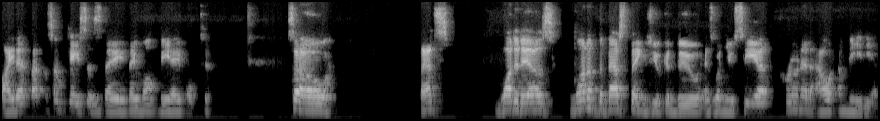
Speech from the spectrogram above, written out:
fight it, but in some cases they, they won't be able to. So that's what it is. One of the best things you can do is when you see it, prune it out immediately.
